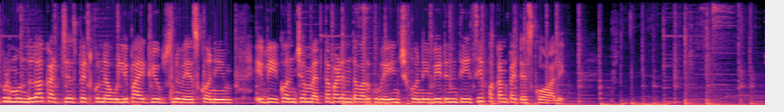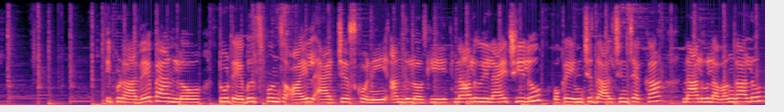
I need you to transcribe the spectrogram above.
ఇప్పుడు ముందుగా కట్ చేసి పెట్టుకున్న ఉల్లిపాయ క్యూబ్స్ని వేసుకొని ఇవి కొంచెం మెత్తబడేంత వరకు వేయించుకొని వీటిని తీసి పక్కన పెట్టేసుకోవాలి. ఇప్పుడు అదే ప్యాన్లో టూ టేబుల్ స్పూన్స్ ఆయిల్ యాడ్ చేసుకొని అందులోకి నాలుగు ఇలాయచీలు ఒక ఇంచు దాల్చిన చెక్క నాలుగు లవంగాలు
